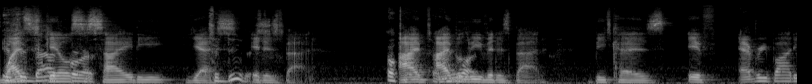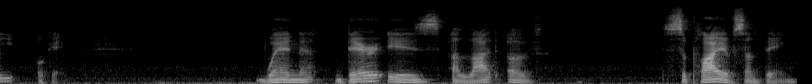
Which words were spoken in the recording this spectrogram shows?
wide scale society, yes, it is bad. Okay, I I believe what? it is bad because if everybody okay when there is a lot of supply of something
